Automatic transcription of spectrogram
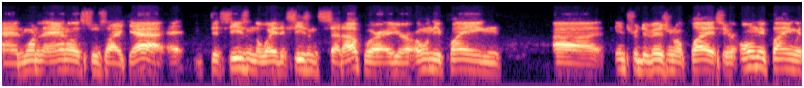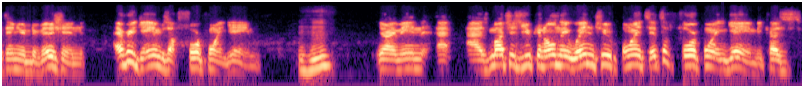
and one of the analysts was like, "Yeah, eh, this season, the way the season's set up, where you're only playing uh, intra-divisional play, so you're only playing within your division. Every game is a four-point game. mm-hmm. You know what I mean? As much as you can only win two points, it's a four point game because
